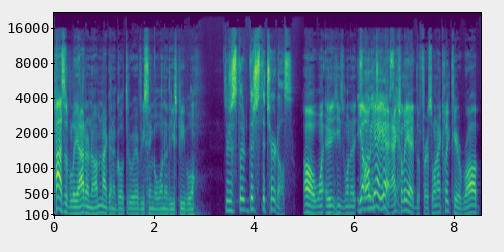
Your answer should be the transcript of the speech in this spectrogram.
Possibly, I don't know. I'm not gonna go through every single one of these people. They're just they're, they're just the turtles. Oh, one, uh, he's one of He's yeah. one oh of the yeah, yeah. turtles, yeah. Actually, uh, the first one I clicked here, Rob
